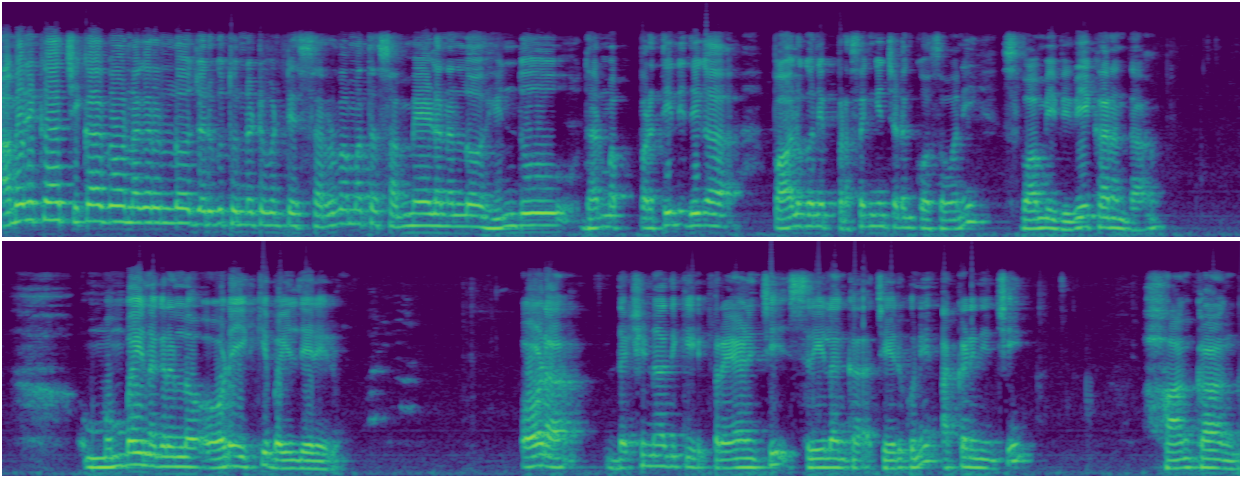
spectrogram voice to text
America Chicago నగరంలో జరుగుతున్నటువంటి సర్వమత సమ్మేళనంలో హిందూ ధర్మ ప్రతినిధిగా పాల్గొని ప్రసంగించడం కోసమని స్వామి వివేకానంద ముంబై నగరంలో ఓడ ఎక్కి బయలుదేరారు. ఓడ దక్షిణాదికి ప్రయాణించి శ్రీలంక చేరుకుని అక్కడి నుంచి హాంకాంగ్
